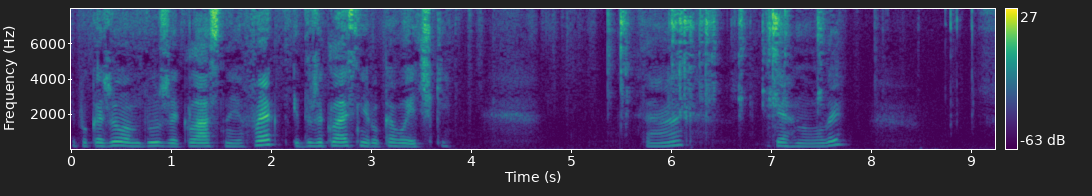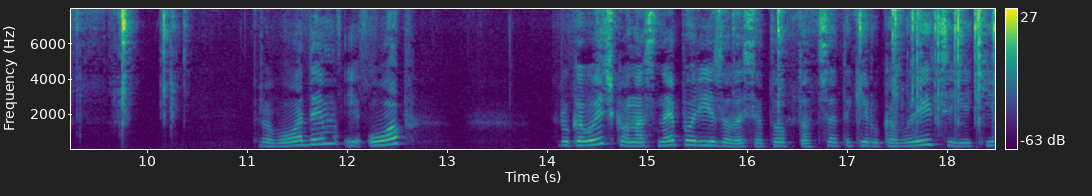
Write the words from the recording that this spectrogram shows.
І покажу вам дуже класний ефект і дуже класні рукавички. Так, вдягнули. Проводимо і оп. Рукавичка у нас не порізалася. Тобто це такі рукавиці, які.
